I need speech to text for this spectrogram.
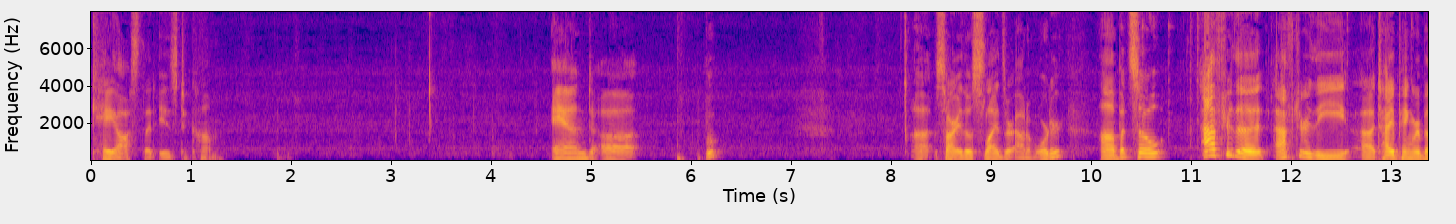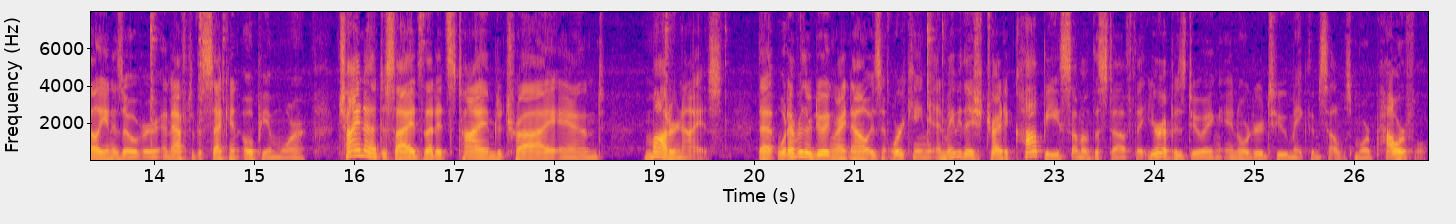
chaos that is to come. And uh, uh, sorry, those slides are out of order. Uh, but so after the after the uh, Taiping Rebellion is over, and after the Second Opium War, China decides that it's time to try and modernize. That whatever they're doing right now isn't working, and maybe they should try to copy some of the stuff that Europe is doing in order to make themselves more powerful.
